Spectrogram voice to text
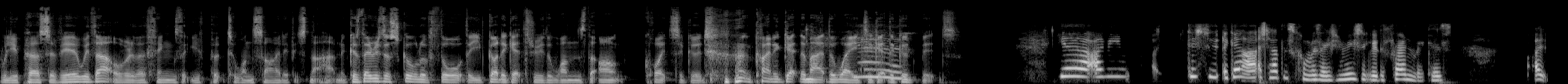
will you persevere with that, or are there things that you've put to one side if it's not happening? Because there is a school of thought that you've got to get through the ones that aren't quite so good, kind of get them out of the way yeah. to get the good bits. Yeah, I mean, this is, again, I actually had this conversation recently with a friend because I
